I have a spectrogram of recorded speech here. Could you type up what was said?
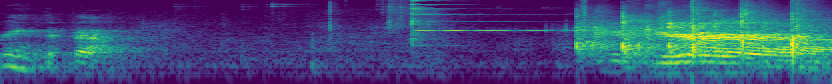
Ring the bell. Good girl.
